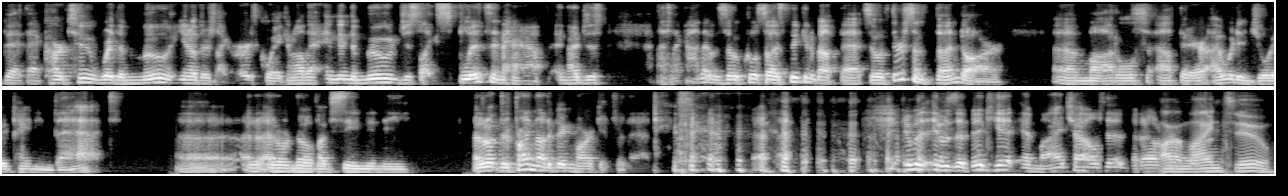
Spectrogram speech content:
that that cartoon where the moon, you know, there's like earthquake and all that, and then the moon just like splits in half, and I just. I was like, oh, that was so cool. So I was thinking about that. So if there's some Thundarr uh, models out there, I would enjoy painting that. Uh, I, I don't know if I've seen any. I don't. There's probably not a big market for that. it was it was a big hit in my childhood, but I don't know. mine too.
